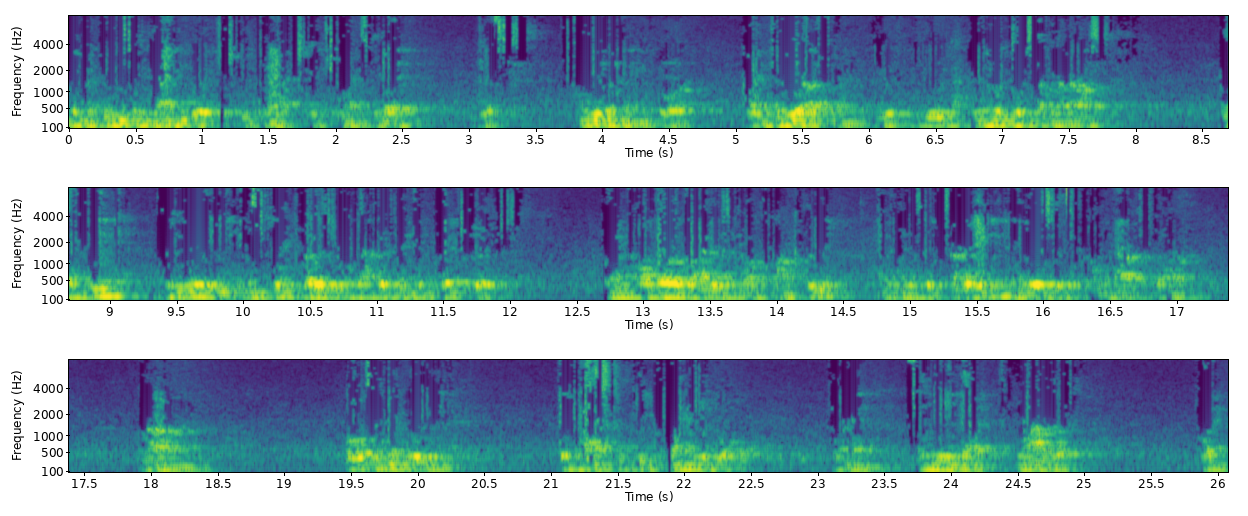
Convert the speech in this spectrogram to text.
when you're using language, you can actually transmit this feeling or idea and you, you, move to someone else. I think to me, in screenplays, you have to think in pictures. And although that is more concrete and is exciting and is its own art form, um, ultimately it has to be tangible. And to me, that's not a, like,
